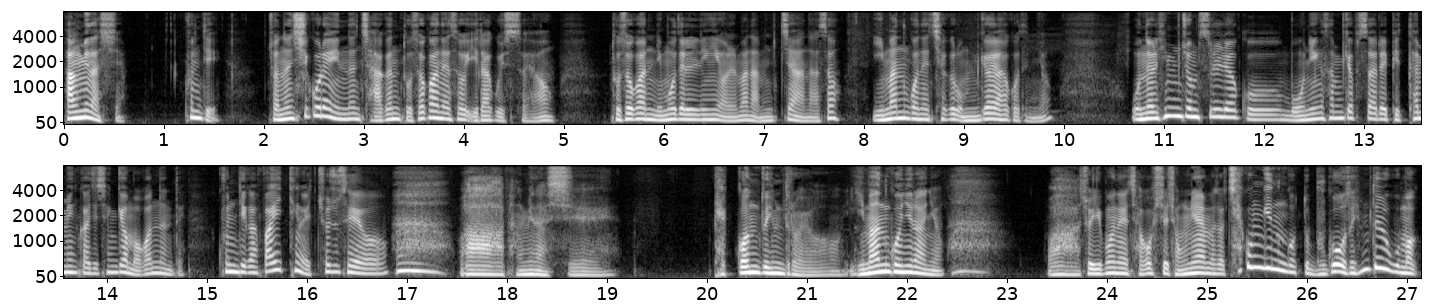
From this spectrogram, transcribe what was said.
박민아 씨 쿤디, 저는 시골에 있는 작은 도서관에서 일하고 있어요. 도서관 리모델링이 얼마 남지 않아서 2만 권의 책을 옮겨야 하거든요. 오늘 힘 좀 쓰려고 모닝 삼겹살에 비타민까지 챙겨 먹었는데 쿤디가 파이팅 외쳐주세요. 와 박민아 씨 100권도 힘들어요. 2만 권이라뇨. 와 저 이번에 작업실 정리하면서 책 옮기는 것도 무거워서 힘들고 막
